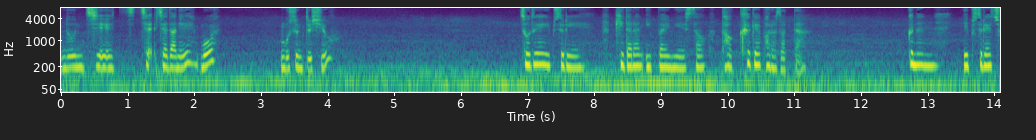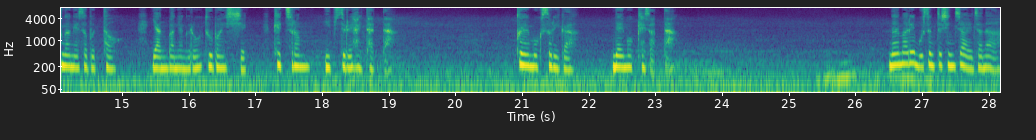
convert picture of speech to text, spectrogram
눈치 재, 재단이 뭘? 무슨 뜻이오? 조드의 입술이 기다란 이빨 위에서 더 크게 벌어졌다. 그는 입술의 중앙에서부터 양방향으로 두 번씩 개처럼 입술을 핥았다. 그의 목소리가 냉혹해졌다. 내 말이 무슨 뜻인지 알잖아.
